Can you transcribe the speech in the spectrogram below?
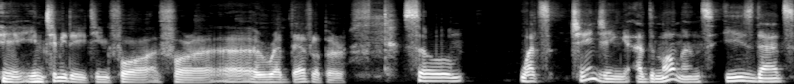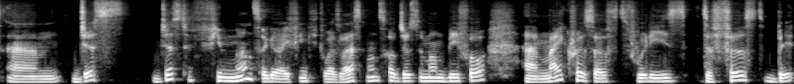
intimidating for for a, a web developer. So what's changing at the moment is that um, just just a few months ago, I think it was last month or just a month before, uh, Microsoft released the first be-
